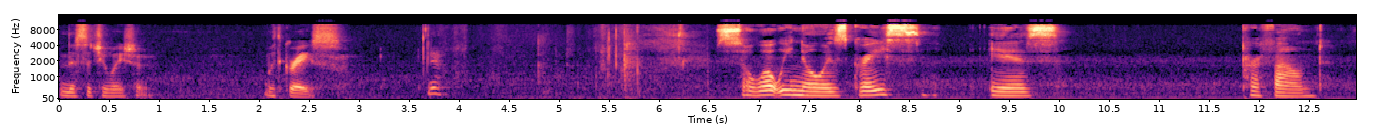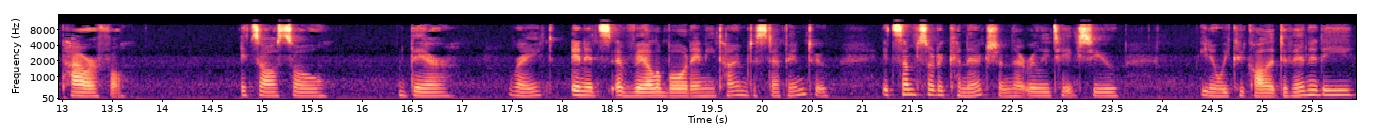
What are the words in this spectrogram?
in this situation with grace? Yeah. So what we know is grace is profound powerful. It's also there, right? And it's available at any time to step into. It's some sort of connection that really takes you, you know, we could call it divinity,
